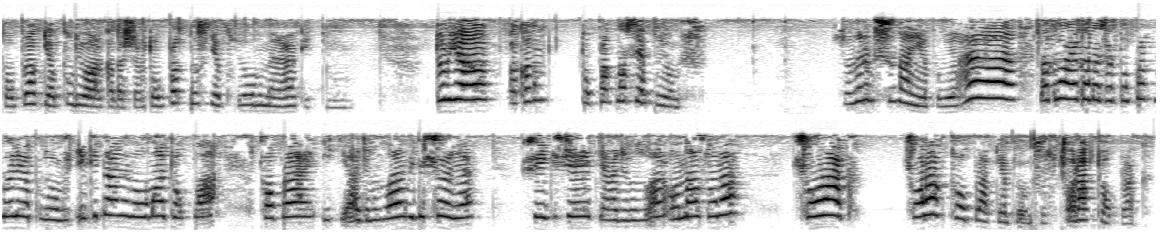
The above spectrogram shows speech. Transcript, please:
Toprak yapılıyor arkadaşlar. Toprak nasıl yapılıyor onu merak ettim. Onu. Dur ya. Bakalım toprak nasıl yapılıyormuş. Sanırım şuradan yapılıyor. Ha, bakın arkadaşlar toprak böyle yapılıyormuş. İki tane normal toprağa, toprağa ihtiyacımız var. Bir de şöyle şu iki şeye ihtiyacımız var. Ondan sonra çorak, çorak toprak yapıyormuşuz. Çorak toprak.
